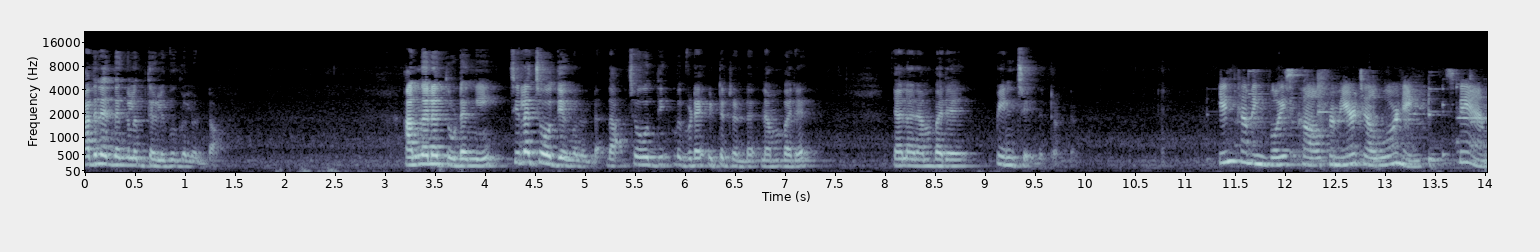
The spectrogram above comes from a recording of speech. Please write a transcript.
അതിനെന്തെങ്കിലും തെളിവുകളുണ്ടോ? അങ്ങനെ തുടങ്ങി ചില ചോദ്യങ്ങളുണ്ട്. ചോദ്യം ഇവിടെ ഇട്ടിട്ടുണ്ട്. നമ്പര്. ഞാൻ ആ നമ്പര് പിൻ ചെയ്തിട്ടുണ്ട്. Incoming voice call from Airtel warning spam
